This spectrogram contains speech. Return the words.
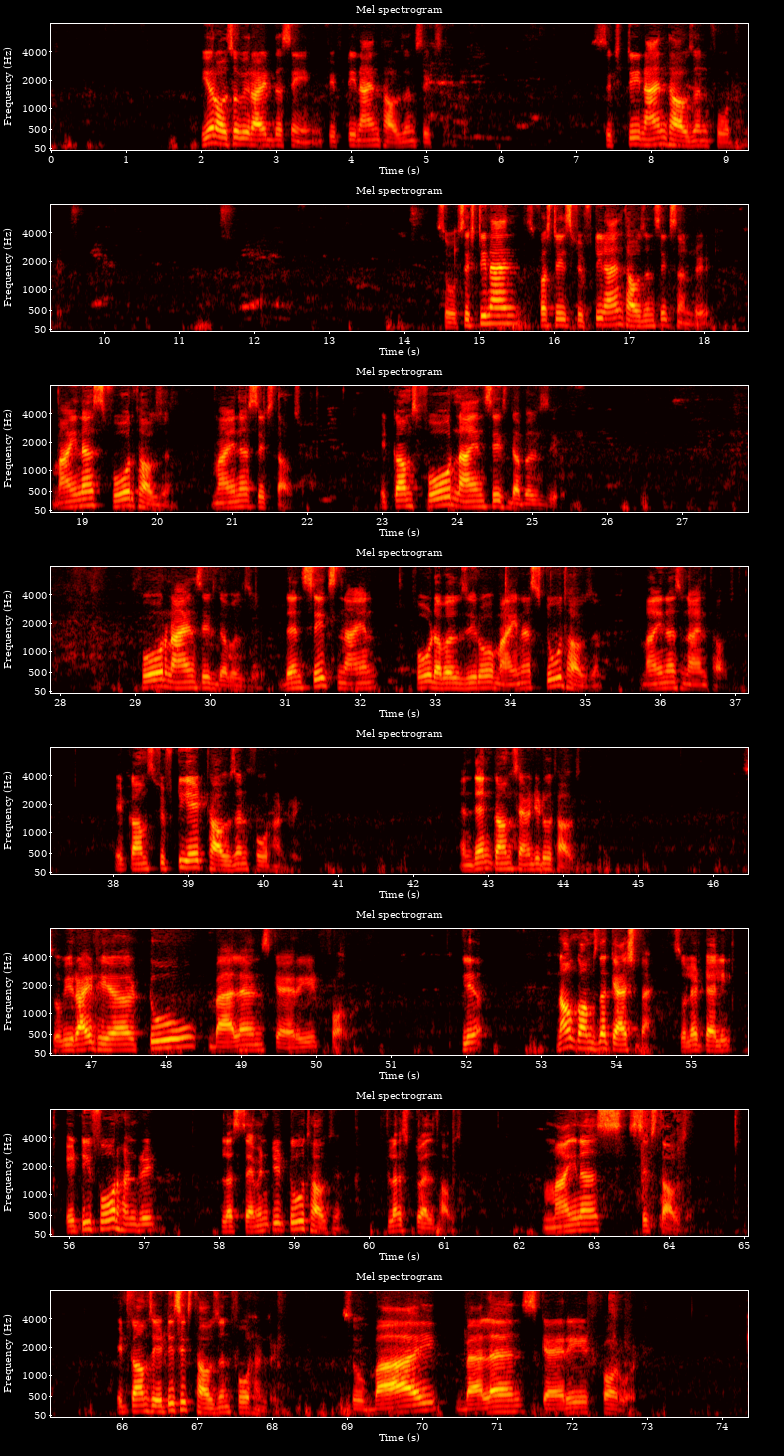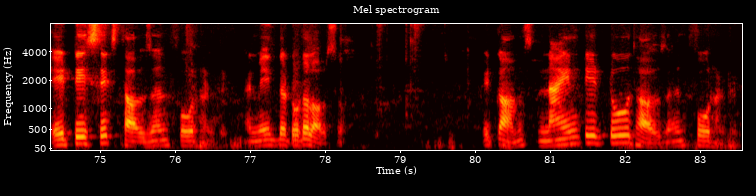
Here also we write the same 59,600. 69,400. So 69 first is 59,600 minus 4,000 minus 6,000. It comes 49600. 49600. Then 69400 minus 2000 minus 9000. It comes 58,400. And then comes 72,000. So we write here two balance carried forward. Clear? Now comes the cash bank. So let tally 8400 plus 72,000 plus 12,000 minus 6,000. It comes 86,400. So by balance carried forward 86,400 and make the total also. It comes 92,400.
